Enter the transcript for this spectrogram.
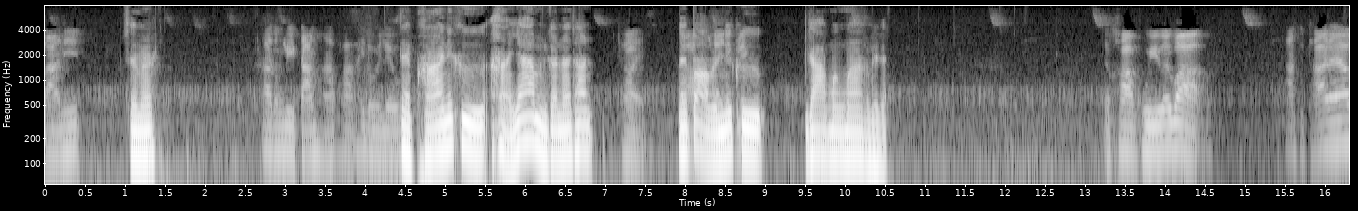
ป่านี้ใช่ไหมข้าต้องรีบตามหาพระให้โดยเร็ว แต่พระนี่คือหายากเหมือนกันนะท่าน ใช่ในป่าแบบนี้คือยากมากๆเลยแหละแต่ข้าคุยไว้ว่าถ้าสุดท้ายแล้ว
